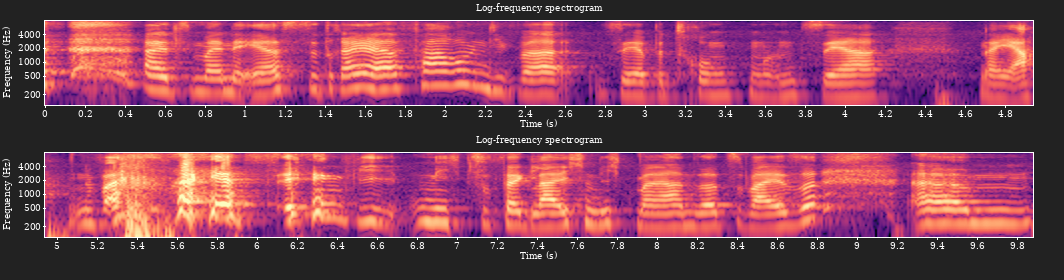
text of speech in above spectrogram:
als meine erste Dreiererfahrung. Die war sehr betrunken und sehr, naja, war, jetzt irgendwie nicht zu vergleichen, nicht mal ansatzweise. Ähm,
